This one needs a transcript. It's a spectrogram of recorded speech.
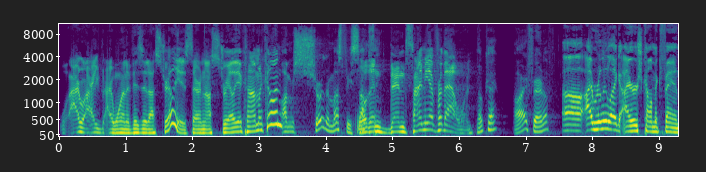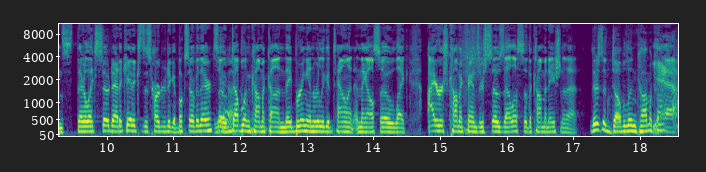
Well, I, I, I want to visit Australia. Is there an Australia Comic Con? I'm sure there must be well, something. then then sign me up for that one. okay. All right. Fair enough. Uh, I really like Irish comic fans. They're like so dedicated because it's harder to get books over there. So Yeah. Dublin Comic Con, they bring in really good talent, and they also like Irish comic fans are so zealous. So the combination of that, There's a Dublin Comic Con. Yeah.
